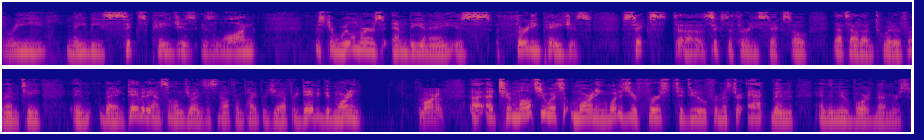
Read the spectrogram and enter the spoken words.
three, maybe six pages is long. Mr. Wilmer's MD&A is 30 pages, six to, uh, six to 36. So that's out on Twitter from MT in Bank. David Amsellem joins us now from Piper Jaffray. David, good morning. Good morning. Uh, a tumultuous morning. What is your first to do for Mr. Ackman and the new board members?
